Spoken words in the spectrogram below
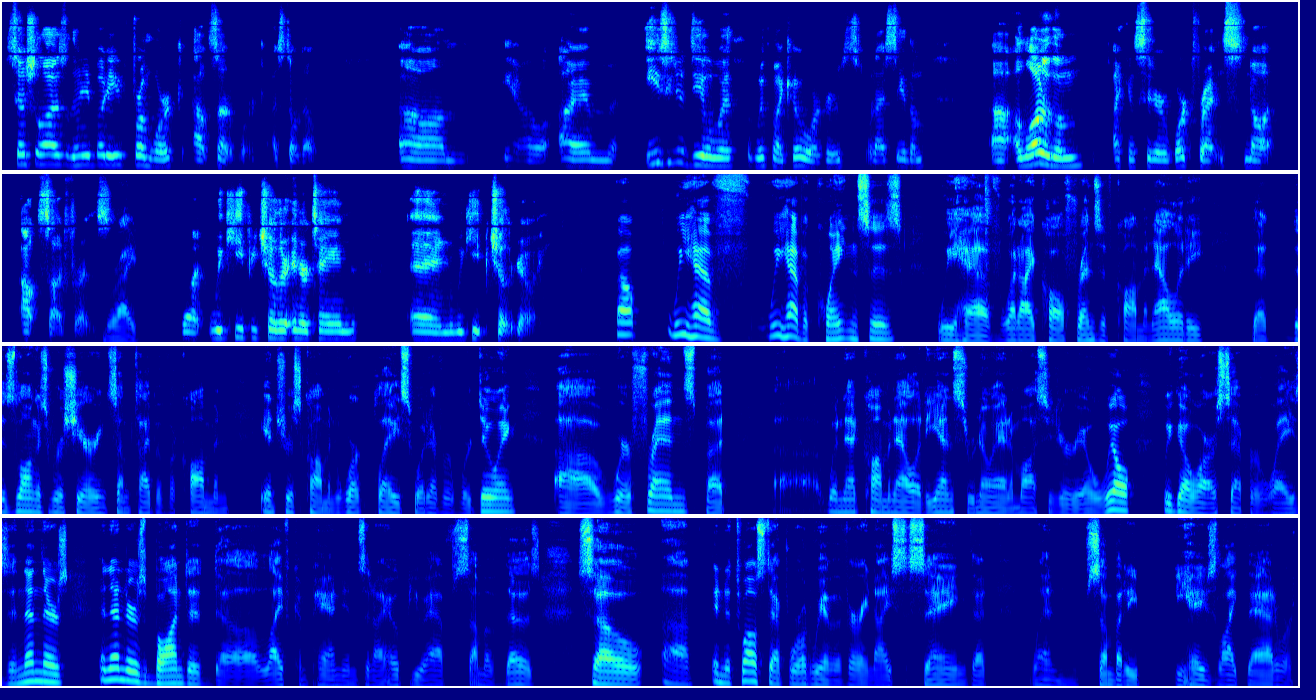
socialize with anybody from work outside of work. I still don't. Um, you know, I'm easy to deal with with my coworkers when I see them. Uh, a lot of them I consider work friends, not outside friends. Right. But we keep each other entertained and we keep each other going. Well, we have we have acquaintances. We have what I call friends of commonality. That as long as we're sharing some type of a common interest, common workplace, whatever we're doing, uh, we're friends. But uh, when that commonality ends through no animosity or ill will, we go our separate ways. And then there's and then there's bonded uh, life companions, and I hope you have some of those. So uh, in the twelve step world, we have a very nice saying that when somebody behaves like that or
